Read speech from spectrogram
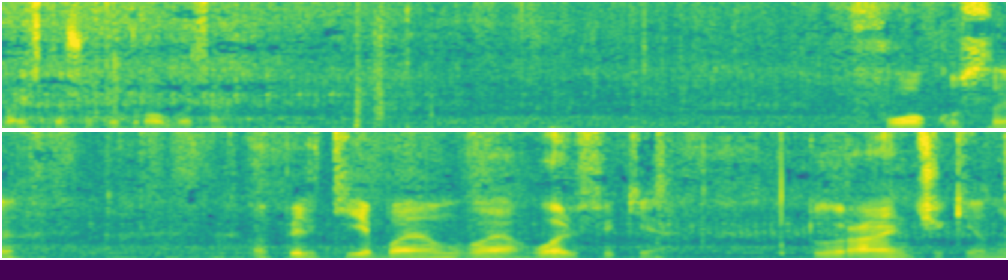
Бачите, що тут робиться? Фокуси, опельки, БМВ, гольфики, туранчики. Ну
